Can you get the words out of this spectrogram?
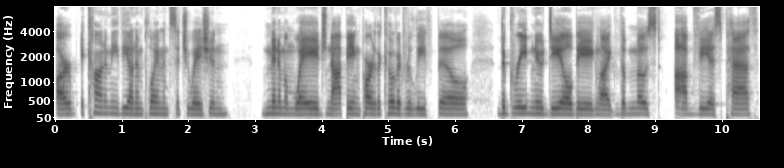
our economy, the unemployment situation, minimum wage not being part of the COVID relief bill, the Green New Deal being like the most obvious path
